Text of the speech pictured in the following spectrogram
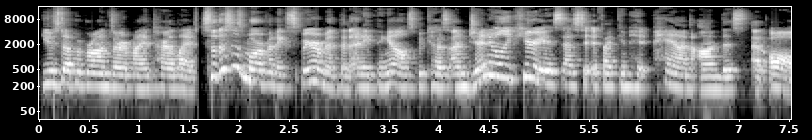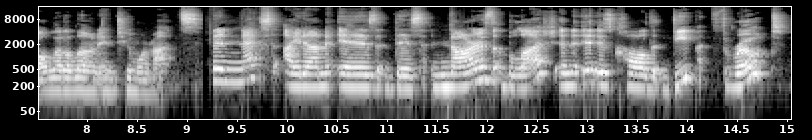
used up a bronzer in my entire life. So this is more of an experiment than anything else because I'm genuinely curious as to if I can hit pan on this at all, let alone in two more months. The next item is this NARS blush and it is called Deep Throat.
